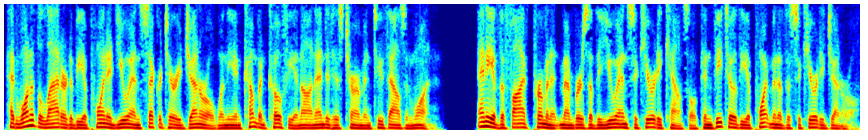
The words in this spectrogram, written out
had wanted the latter to be appointed UN Secretary General when the incumbent Kofi Annan ended his term in 2001. Any of the five permanent members of the UN Security Council can veto the appointment of the Security General,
